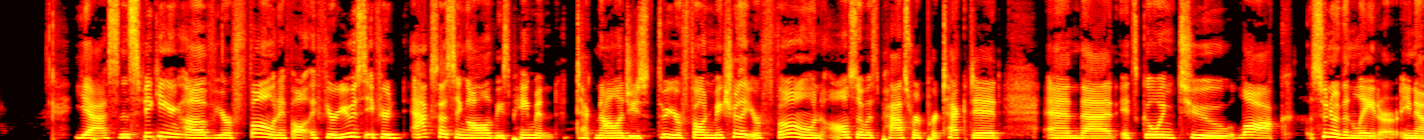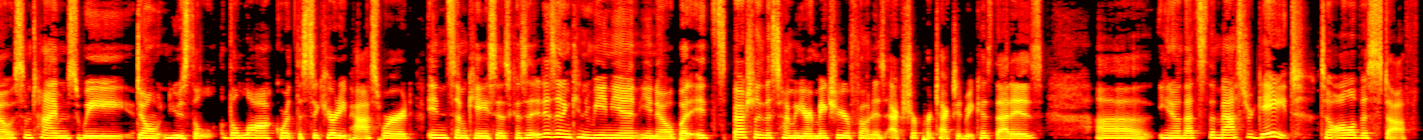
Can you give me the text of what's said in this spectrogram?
Yes, and speaking of your phone, if all if you're using if you're accessing all of these payment technologies through your phone, make sure that your phone also is password protected and that it's going to lock sooner than later. You know, sometimes we don't use the the lock or the security password in some cases because it is inconvenient, you know, but especially this time of year, make sure your phone is extra protected because that is uh, you know, that's the master gate to all of this stuff.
